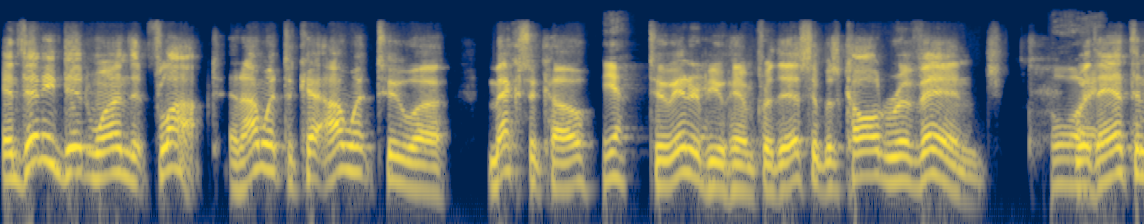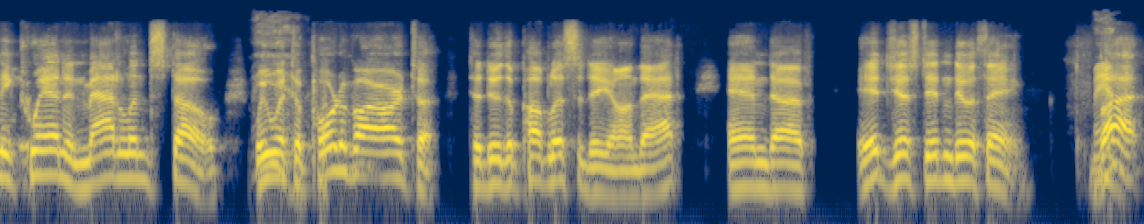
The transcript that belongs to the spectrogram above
And then he did one that flopped, and I went to I went to uh, Mexico yeah. to interview him for this. It was called Revenge Boy. with Anthony Quinn and Madeleine Stowe. We went to Puerto Vallarta to do the publicity on that, and uh, it just didn't do a thing. Man. But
